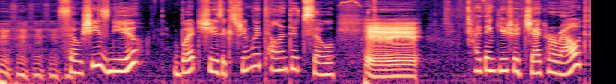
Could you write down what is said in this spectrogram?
Hmm, hmm, hmm, so she's new, but she is extremely talented. So. Hey. I think you should check her out.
